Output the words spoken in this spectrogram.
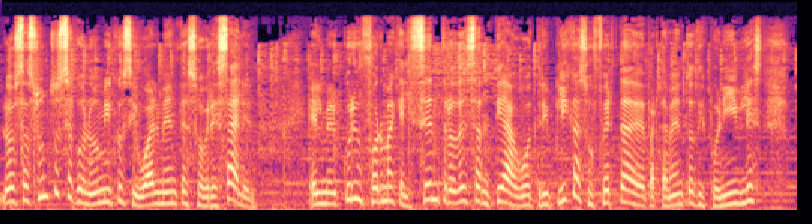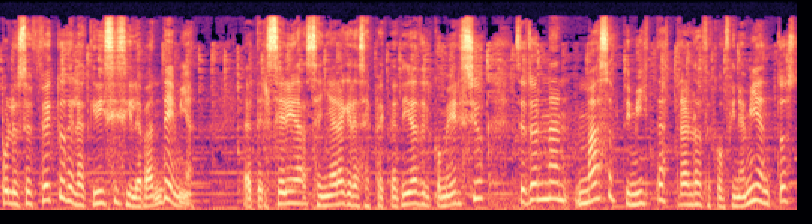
Los asuntos económicos igualmente sobresalen. El Mercurio informa que el centro de Santiago triplica su oferta de departamentos disponibles por los efectos de la crisis y la pandemia. La tercera señala que las expectativas del comercio se tornan más optimistas tras los desconfinamientos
